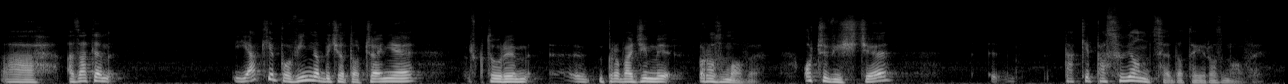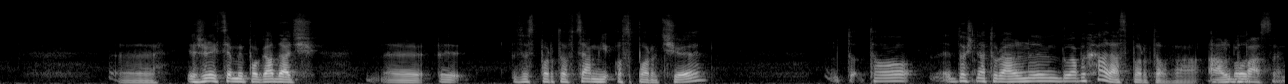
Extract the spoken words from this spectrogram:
A, a zatem, jakie powinno być otoczenie, w którym y, prowadzimy rozmowę? Oczywiście y, takie pasujące do tej rozmowy. E, jeżeli chcemy pogadać y, ze sportowcami o sporcie, to, to dość naturalnym byłaby hala sportowa. Albo, albo basen.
